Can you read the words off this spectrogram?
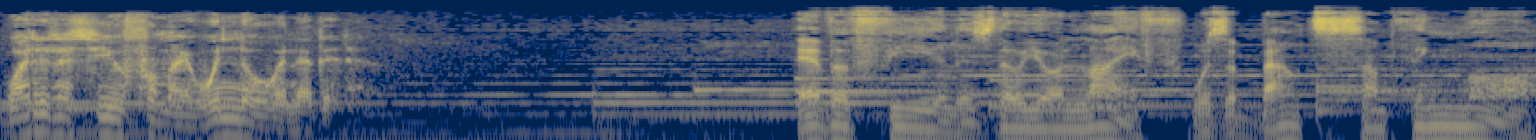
Why did I see you from my window when I did? Ever feel as though your life was about something more?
